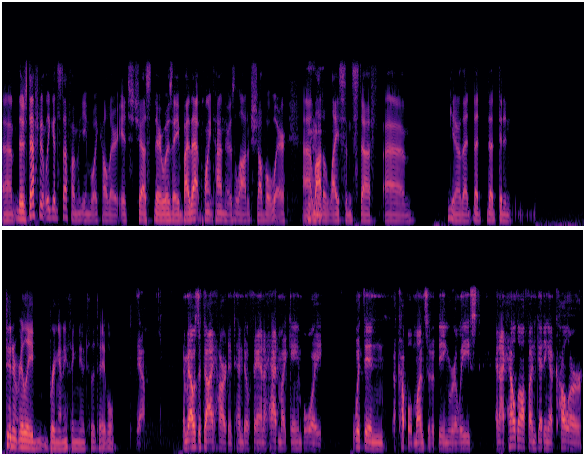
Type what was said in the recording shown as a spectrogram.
Um, there's definitely good stuff on the Game Boy Color. It's just there was a, by that point in time, there was a lot of shovelware, uh, Mhm. a lot of licensed stuff. Um, you know that that that didn't didn't really bring anything new to the table. Yeah, I mean, I was a diehard Nintendo fan. I had my Game Boy within a couple months of it being released, and I held off on getting a color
